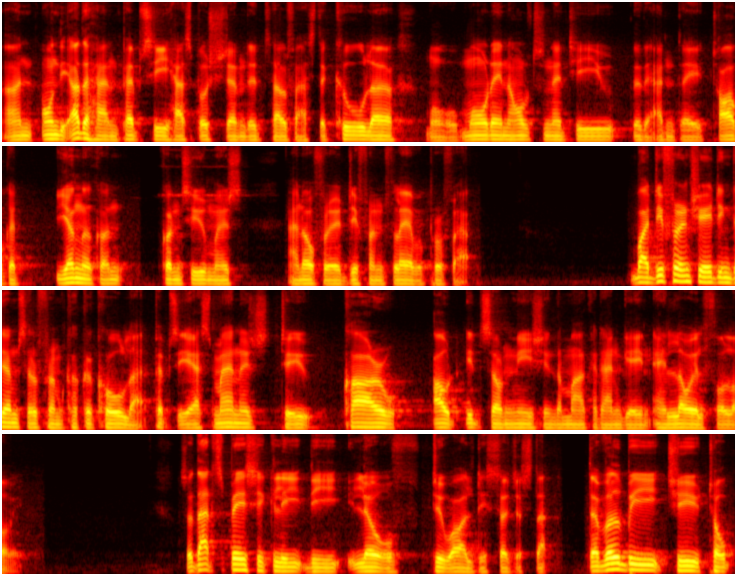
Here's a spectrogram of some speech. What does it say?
And on the other hand, Pepsi has positioned itself as the cooler, more modern alternative, and they target younger con- consumers and offer a different flavor profile. By differentiating themselves from Coca Cola, Pepsi has managed to carve out its own niche in the market and gain a loyal following. So that's basically the law of duality suggests that there will be two top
